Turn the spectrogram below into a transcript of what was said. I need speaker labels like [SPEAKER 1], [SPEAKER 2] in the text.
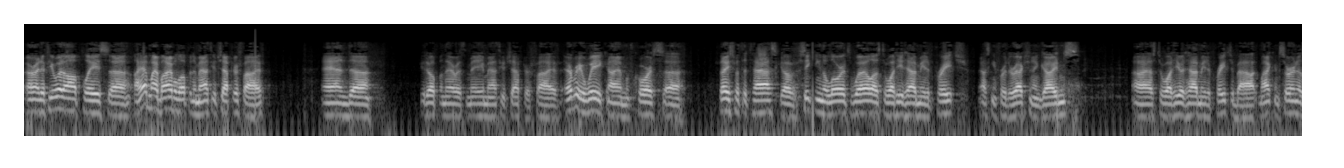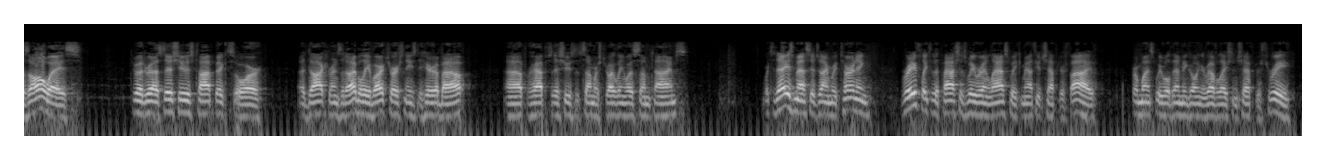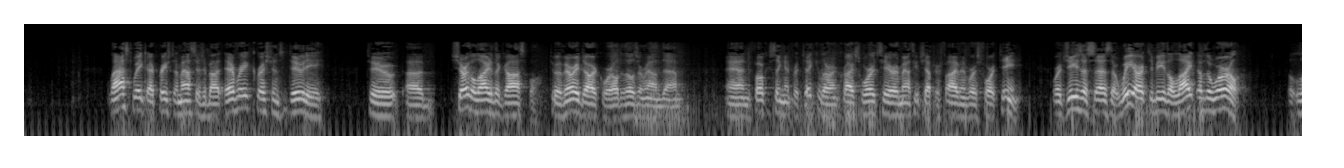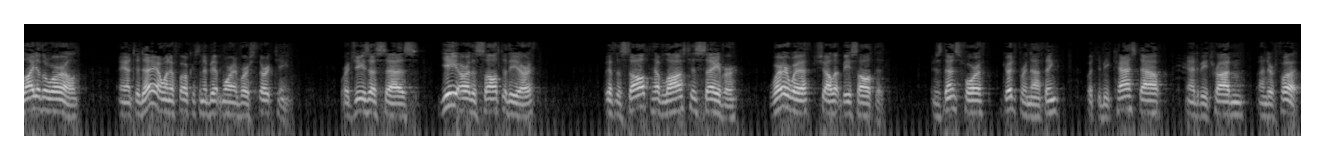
[SPEAKER 1] All right, if you would all please, uh, I have my Bible open to Matthew chapter 5. And uh, if you'd open there with me, Matthew chapter 5. Every week I am, of course, uh, faced with the task of seeking the Lord's will as to what He'd have me to preach, asking for direction and guidance uh, as to what He would have me to preach about. My concern is always to address issues, topics, or uh, doctrines that I believe our church needs to hear about, uh, perhaps issues that some are struggling with sometimes. For today's message, I'm returning briefly to the passage we were in last week, Matthew chapter 5, from whence we will then be going to Revelation chapter 3. Last week, I preached a message about every Christian's duty to uh, share the light of the gospel to a very dark world, to those around them, and focusing in particular on Christ's words here in Matthew chapter 5 and verse 14, where Jesus says that we are to be the light of the world. The light of the world. And today I want to focus in a bit more on verse 13, where Jesus says, Ye are the salt of the earth. If the salt have lost his savor, wherewith shall it be salted? It is thenceforth good for nothing, but to be cast out and to be trodden underfoot.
